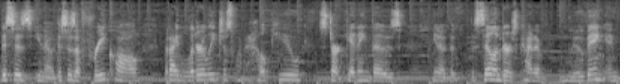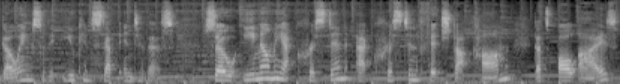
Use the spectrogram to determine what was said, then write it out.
This is, you know, this is a free call, but I literally just want to help you start getting those, you know, the, the cylinders kind of moving and going so that you can step into this. So email me at Kristen at KristenFitch.com. That's all eyes.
